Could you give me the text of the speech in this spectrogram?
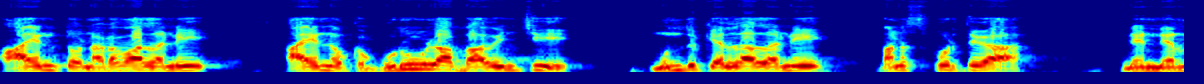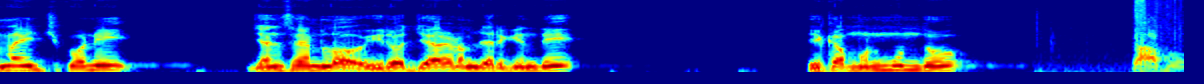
ఆయనతో నడవాలని ఆయన ఒక గురువులా భావించి ముందుకు వెళ్ళాలని మనస్ఫూర్తిగా నేను నిర్ణయించుకొని జనసేనలో ఈరోజు చేరడం జరిగింది. ఇక మున్ముందు రాబో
